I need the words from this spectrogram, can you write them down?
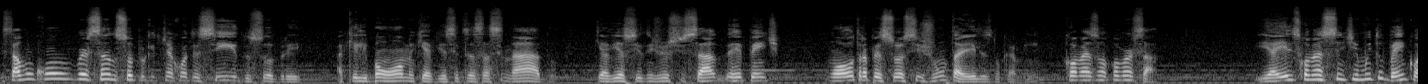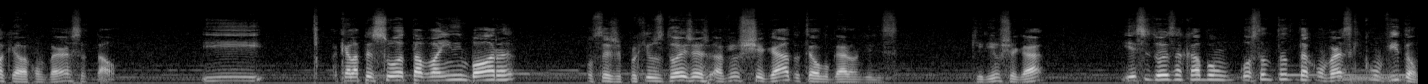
estavam conversando sobre o que tinha acontecido, sobre aquele bom homem que havia sido assassinado, que havia sido injustiçado. De repente, uma outra pessoa se junta a eles no caminho e começam a conversar. E aí eles começam a se sentir muito bem com aquela conversa e tal. E aquela pessoa estava indo embora, ou seja, porque os dois já haviam chegado até o lugar onde eles queriam chegar. E esses dois acabam gostando tanto da conversa que convidam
